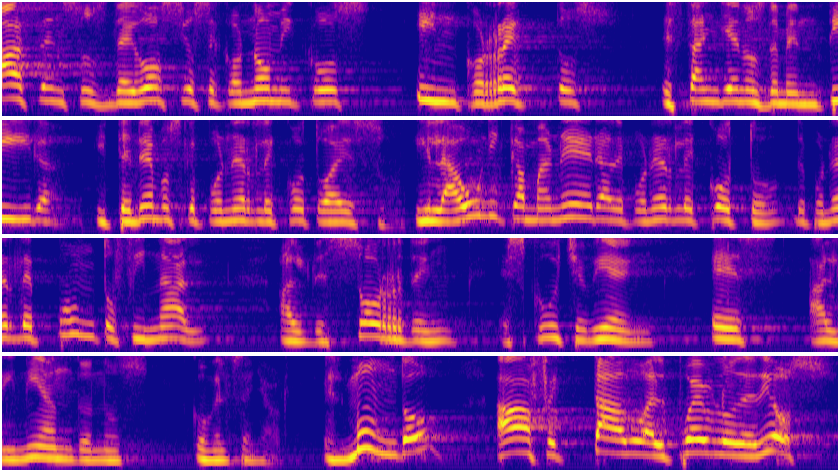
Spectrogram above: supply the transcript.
hacen sus negocios económicos incorrectos, están llenos de mentira y tenemos que ponerle coto a eso. Y la única manera de ponerle coto, de ponerle punto final al desorden, escuche bien, es alineándonos con el Señor. El mundo ha afectado al pueblo de Dios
